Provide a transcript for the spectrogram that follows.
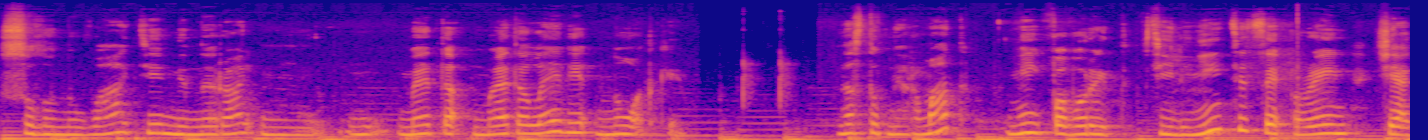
солонуваті мінераль... мета... металеві нотки. Наступний аромат, мій фаворит в цій лінійці це Rain Check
